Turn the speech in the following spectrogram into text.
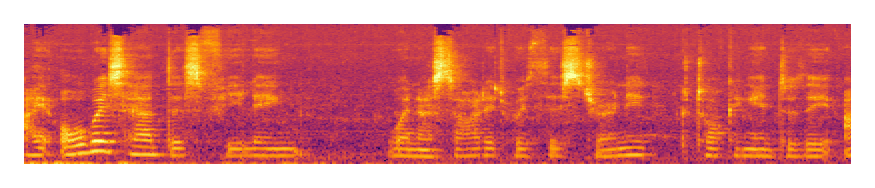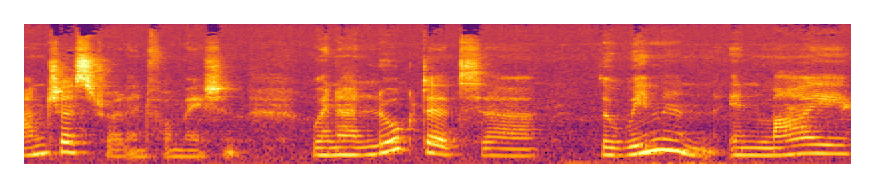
I always had this feeling when I started with this journey, talking into the ancestral information. When I looked at uh, the women in my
